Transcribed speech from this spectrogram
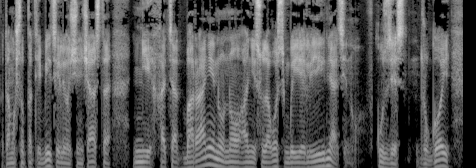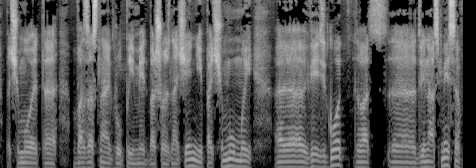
Потому что потребители очень часто не хотят баранину, но они с удовольствием бы ели ягнятину. Вкус здесь другой. Почему эта возрастная группа имеет большое значение и почему мы э, весь год, 20, э, 12 месяцев,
